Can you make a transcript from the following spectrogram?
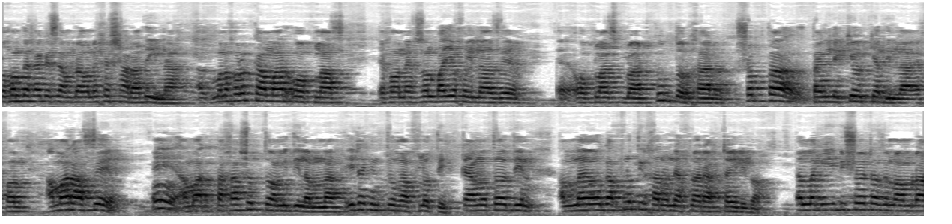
তখন দেখা গেছে আমরা অনেকে সারা দিই না। মনে করো কামার ও প্লাস এখন একজন বাইয়ে কইলা যে ও প্লাস ব্লাড খুব দরকার সপ্তাহ তাই লিখে ঐক্যা দিলা? এখন আমার আছে এই আমার টাকা সত্য আমি দিলাম না। এটা কিন্তু গাফলতি। কেমতের দিন আল্লাহ গাফলতির কারণে আপনার একটাই দিবা তার লাগে এই বিষয়টা যেন আমরা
